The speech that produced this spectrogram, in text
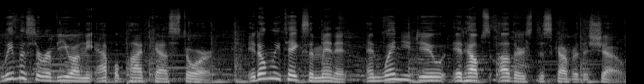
leave us a review on the Apple Podcast Store. It only takes a minute, and when you do, it helps others discover the show.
